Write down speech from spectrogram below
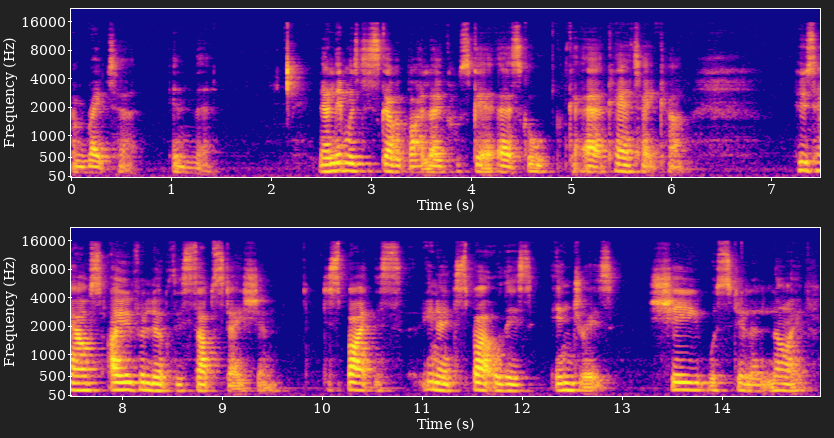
and raped her in there now lynne was discovered by a local uh, school uh, caretaker whose house overlooked this substation despite this you know despite all these injuries she was still alive.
